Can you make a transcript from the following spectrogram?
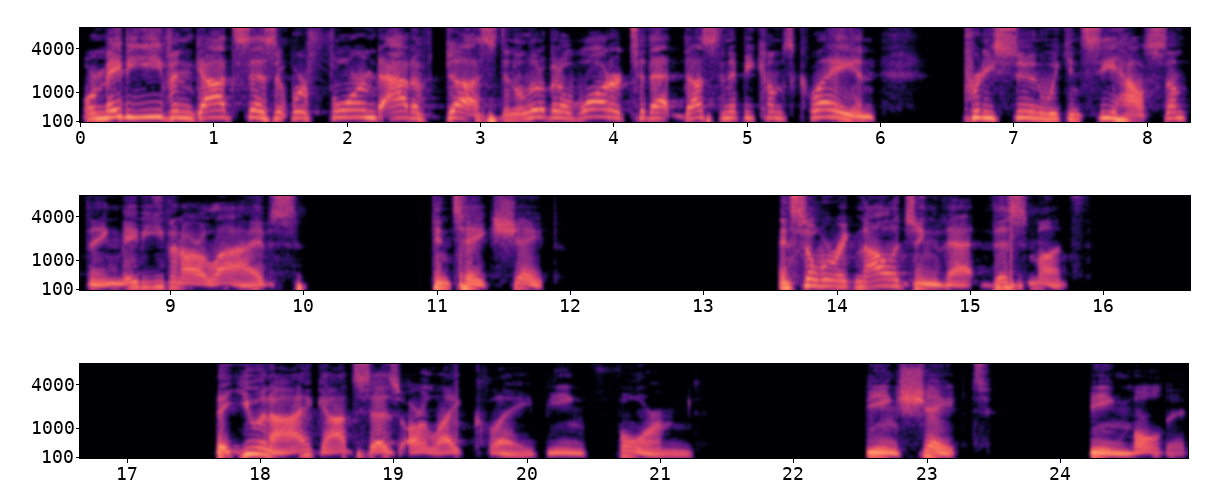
or maybe even God says that we're formed out of dust and a little bit of water to that dust and it becomes clay. And pretty soon we can see how something, maybe even our lives, can take shape. And so we're acknowledging that this month. That you and I, God says, are like clay, being formed, being shaped, being molded.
